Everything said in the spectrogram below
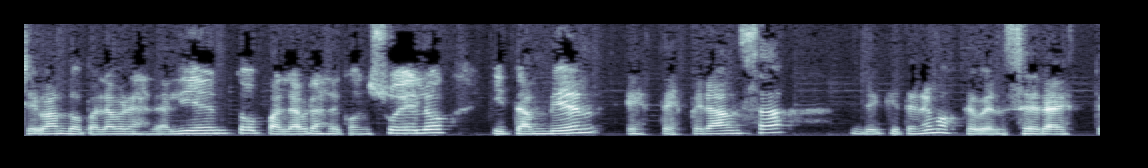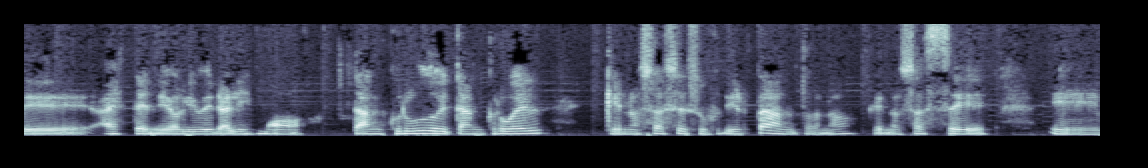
llevando palabras de aliento, palabras de consuelo y también esta esperanza de que tenemos que vencer a este, a este neoliberalismo tan crudo y tan cruel que nos hace sufrir tanto, ¿no? que nos hace eh,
